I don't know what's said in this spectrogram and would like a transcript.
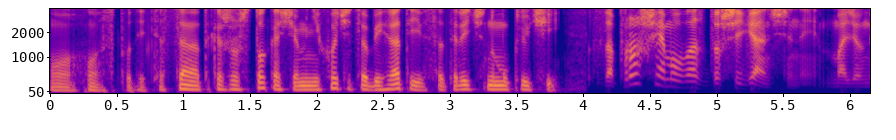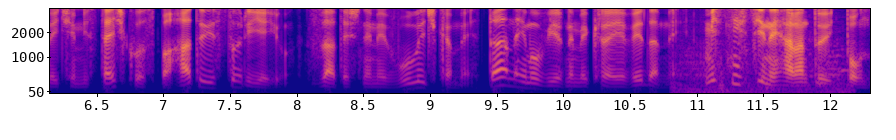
О, господи, ця сцена така жорстока, що мені хочеться обіграти її в сатиричному ключі. Запрошуємо вас до Шиганщини, мальовниче містечко з багатою історією, затишними вуличками та неймовірними краєвидами. Міцні стіни гарантують повну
